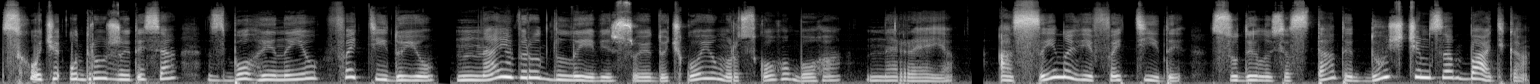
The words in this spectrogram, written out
схоче одружитися з богинею Фетідою, найвродливішою дочкою морського бога Нерея. А синові Фетіди судилося стати дужчим за батька,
